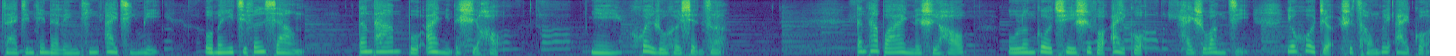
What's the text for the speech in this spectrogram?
在今天的聆听爱情里，我们一起分享：当他不爱你的时候，你会如何选择？当他不爱你的时候，无论过去是否爱过，还是忘记，又或者是从未爱过，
